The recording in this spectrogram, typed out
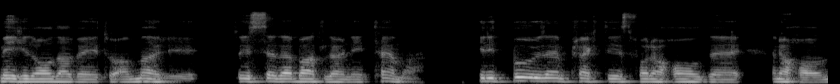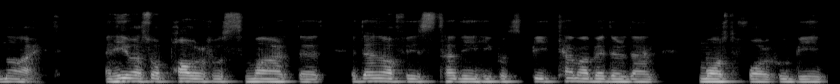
make it all the way to Amari, so he set about learning Tema. He did booze and practiced for a whole day and a whole night. And he was so powerful, smart that at the end of his studying, he could speak Tema better than most folk who've been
